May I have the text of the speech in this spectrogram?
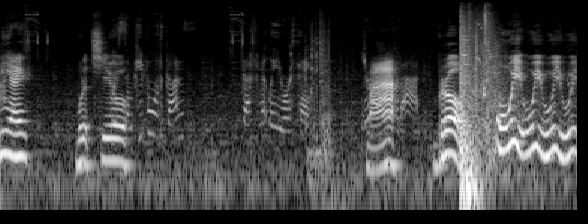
นี่ไงบูเลตชิล Listen, people with guns, definitely your thing. You're Ma. all for that. บรอุ้ยอุ้ยอุ้ยอุ้ย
